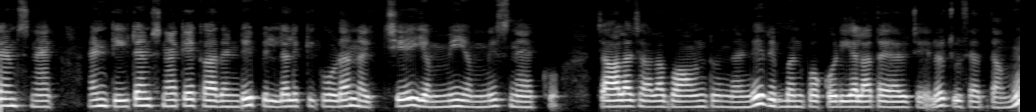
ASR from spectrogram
time snack. And tea time స్నాకే కాదండి పిల్లలకి కూడా నచ్చే యమ్మీ యమ్మీ స్నాక్. చాలా చాలా బాగుంటుందండి. రిబ్బన్ పకోడీ ఎలా తయారు చేయాలో చూసేద్దాము.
